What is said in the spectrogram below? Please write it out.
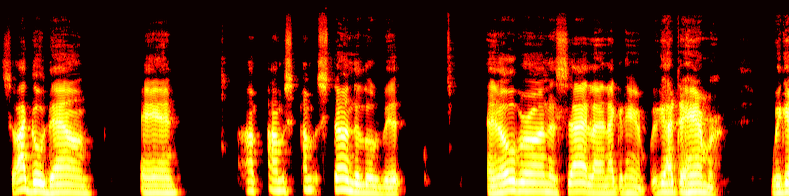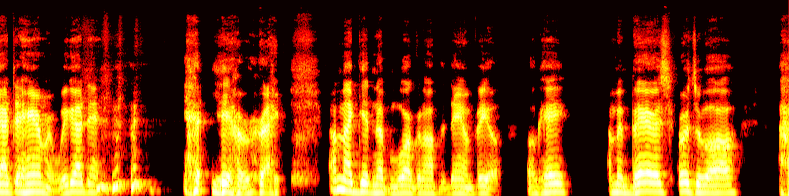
So I go down and I'm, I'm, I'm stunned a little bit. And over on the sideline, I can hear him. We got the hammer. We got the hammer. We got the. yeah, right. I'm not getting up and walking off the damn field. Okay. I'm embarrassed. First of all,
